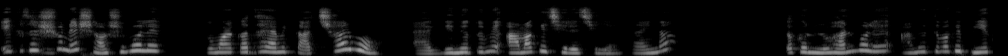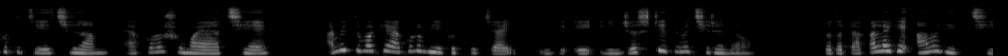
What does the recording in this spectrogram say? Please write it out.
এই কথা শুনে সাহসী বলে, তোমার কথায় আমি কাজ ছাড়বো? একদিন তুমি আমাকে ছেড়েছিলে, তাই না? তখন লোহান বলে, আমি তোমাকে বিয়ে করতে চেয়েছিলাম, এখনও সময় আছে। আমি তোমাকে এখনও বিয়ে করতে চাই, কিন্তু এই ইন্টারেস্টটি তুমি ছেড়ে দাও। যত টাকা লাগে আমি দিচ্ছি।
